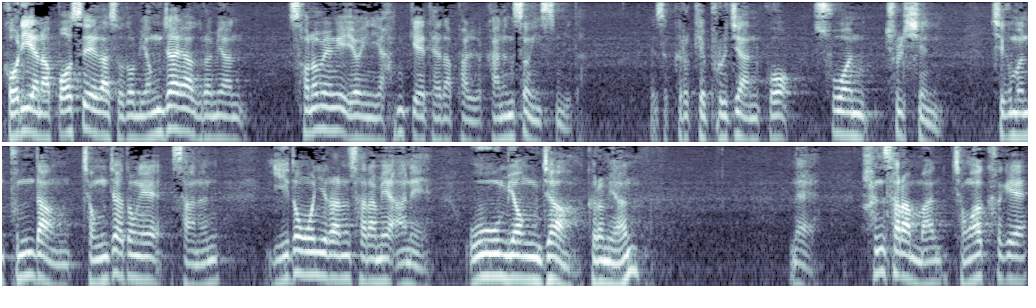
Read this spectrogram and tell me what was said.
거리에나 버스에 가서도 명자야 그러면 서너 명의 여인이 함께 대답할 가능성이 있습니다. 그래서 그렇게 부르지 않고 수원 출신, 지금은 분당 정자동에 사는 이동원이라는 사람의 아내 우명자 그러면 네, 한 사람만 정확하게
